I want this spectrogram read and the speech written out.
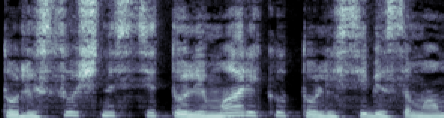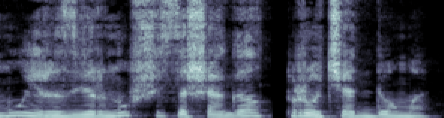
то ли сущности, то ли Марику, то ли себе самому и, развернувшись, зашагал прочь от дома.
